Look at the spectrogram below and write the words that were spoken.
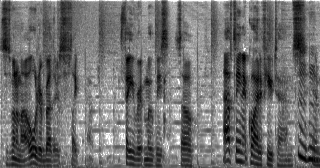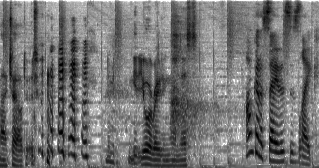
this is one of my older brothers' like favorite movies. So, I've seen it quite a few times Mhm. in my childhood. Let me get your rating on this. I'm gonna say this is like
